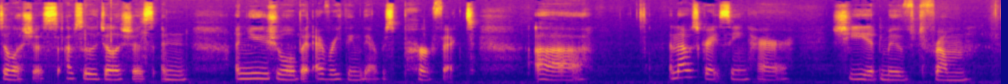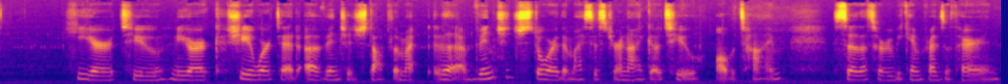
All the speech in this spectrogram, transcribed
delicious, absolutely delicious and unusual, but everything there was perfect. Uh, and that was great seeing her. She had moved from here to New York. She worked at a vintage stop that my uh, vintage store that my sister and I go to all the time. So that's where we became friends with her and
